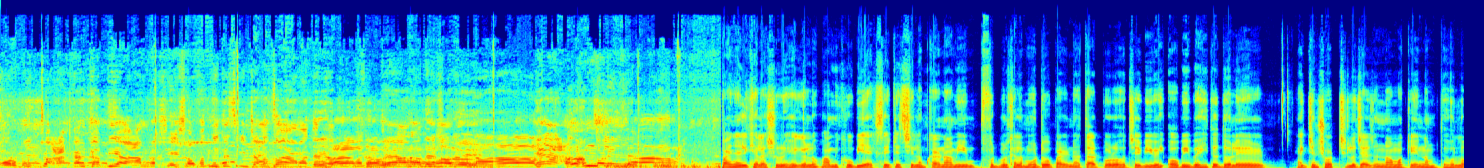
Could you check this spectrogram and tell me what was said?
সর্বোচ্চ আকাঙ্ক্ষা দিয়ে আমরা সেই শপথ নিতেছি ইনশাল্লাহ জয় আমাদের জয় আমাদের হবে। আলহামদুলিল্লাহ। ফাইনালি খেলা শুরু হয়ে গেল। আমি খুবই এক্সাইটেড ছিলাম কারণ আমি ফুটবল খেলা মোটেও পারি না। তারপর হচ্ছে বিবাহ- অবিবাহিত দলের একজন শট ছিল যার জন্য আমাকে নামতে হলো।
